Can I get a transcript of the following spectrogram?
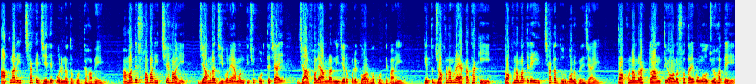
আপনার ইচ্ছাকে জেদে পরিণত করতে হবে। আমাদের সবার ইচ্ছে হয় যে আমরা জীবনে এমন কিছু করতে চাই, যার ফলে আমরা নিজের উপরে গর্ব করতে পারি। কিন্তু যখন আমরা একা থাকি, তখন আমাদের এই ইচ্ছাটা দুর্বল হয়ে যায়। তখন আমরা ক্লান্তি, অলসতা এবং অজুহাতে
